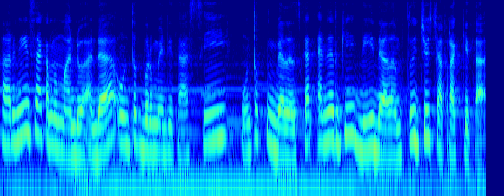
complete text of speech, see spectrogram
Hari ini saya akan memandu Anda untuk bermeditasi untuk membalanskan energi di dalam tujuh cakra kita.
